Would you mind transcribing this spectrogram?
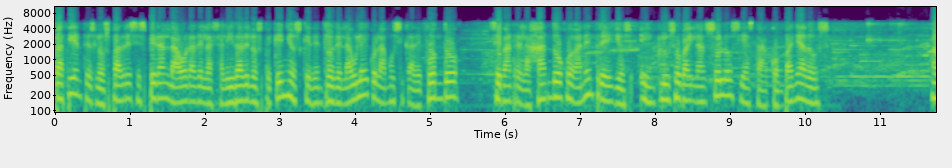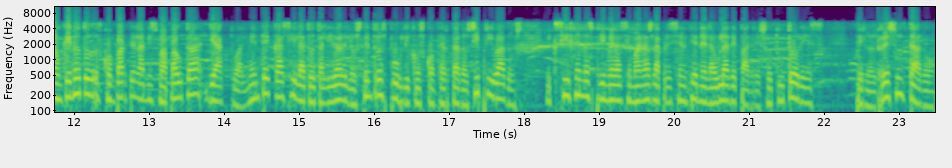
Pacientes, los padres esperan la hora de la salida de los pequeños que dentro del aula y con la música de fondo se van relajando, juegan entre ellos e incluso bailan solos y hasta acompañados. Aunque no todos comparten la misma pauta, ya actualmente casi la totalidad de los centros públicos concertados y privados exigen las primeras semanas la presencia en el aula de padres o tutores, pero el resultado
